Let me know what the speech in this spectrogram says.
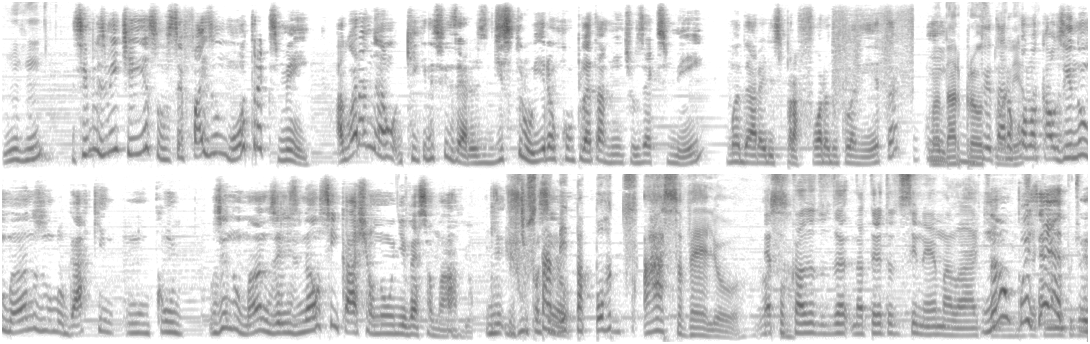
Uhum. Simplesmente isso, você faz um outro X-Men. Agora não, o que, que eles fizeram? Eles destruíram completamente os X-Men, mandaram eles pra fora do planeta. e Mandaram pra outro Tentaram planeta. colocar os Inumanos num lugar que. um, com, os Inumanos, eles não se encaixam no universo Marvel. Eles- tipo assim, Justamente pra porra dos. Nossa, velho. É Nossa. por causa do- da, da treta do cinema lá. que Não, pois é, não é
